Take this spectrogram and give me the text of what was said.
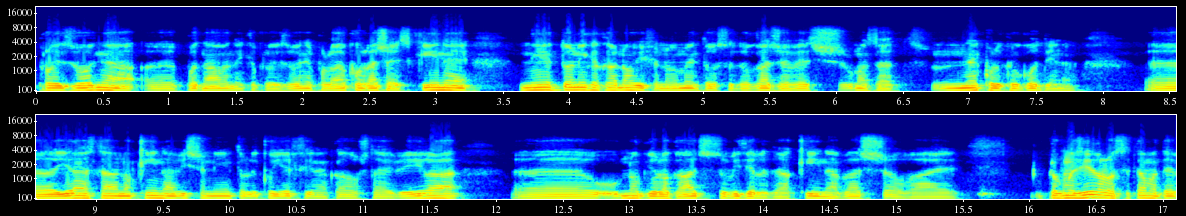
proizvodnja e, pod navodnike proizvodnja polako vraća iz Kine nije to nikakav novi fenomen to se događa već unazad nekoliko godina. E, jednostavno Kina više nije toliko jeftina kao što je bila. E, mnogi ulagači su vidjeli da Kina baš ovaj prognoziralo se tamo da, e,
